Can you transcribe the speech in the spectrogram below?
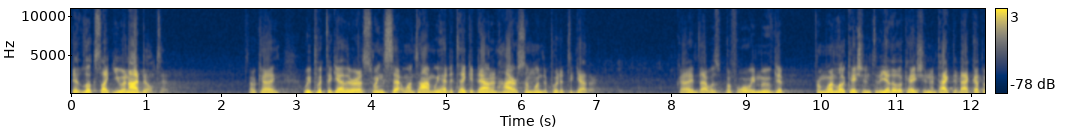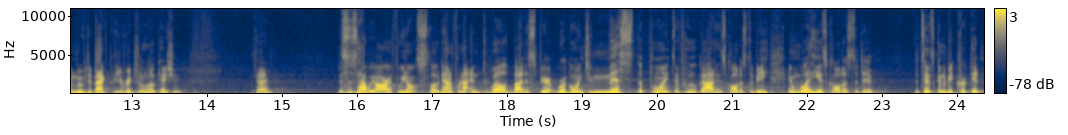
It looks like you and I built it. Okay? We put together a swing set one time, we had to take it down and hire someone to put it together. Okay? That was before we moved it from one location to the other location and packed it back up and moved it back to the original location. Okay? This is how we are. If we don't slow down, if we're not indwelled by the Spirit, we're going to miss the point of who God has called us to be and what He has called us to do. The tent's going to be crooked.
